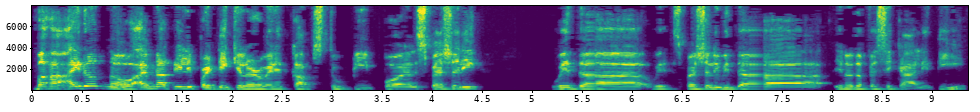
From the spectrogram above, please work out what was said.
Baka, I don't know. I'm not really particular when it comes to people, especially with the, with, especially with the, you know, the physicality.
